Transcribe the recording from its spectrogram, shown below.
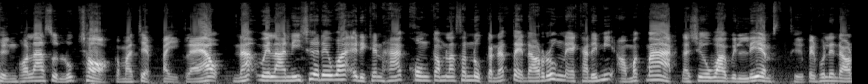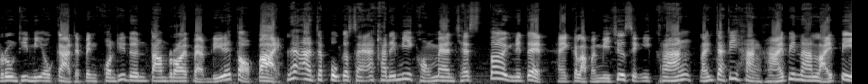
ถึงเพราะล่าสุดลูกชอกก็มาเจ็บไปอีกแล้วณเวลานี้เชื่อได้ว่าเอริกเทนฮากคงกำลังสนุกกับนักเตะดาวรุ่งในอะคาเดมี่เอามากๆและเชื่อว่าวิลเลียมส์ถือเป็นผู้เล่นดาวรุ่งที่มีโอกาสจะเป็นคนที่เดินตามรอยแบบนี้ได้ต่อไป และอาจจะปลุกกระแสอะคาเดมี่ของแมนเชสเตอร์ยูไนเต็ดให้กลับมามีชื่อเสียงอีกครั้ง หลังจากที่ห่างหายไปนานหลายปี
